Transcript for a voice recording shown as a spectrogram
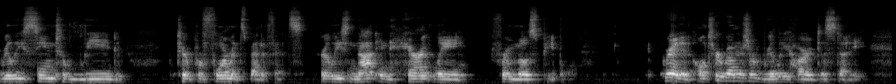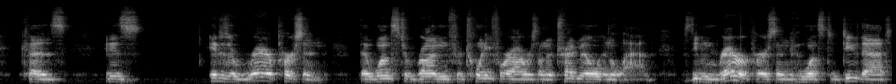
really seem to lead to performance benefits, or at least not inherently for most people. Granted, ultra runners are really hard to study because it is it is a rare person that wants to run for 24 hours on a treadmill in a lab. It's an even rarer person who wants to do that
